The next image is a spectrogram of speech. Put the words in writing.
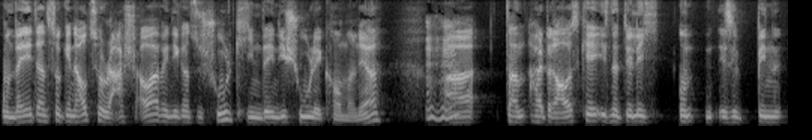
und wenn ich dann so genau zur Rush Hour, wenn die ganzen Schulkinder in die Schule kommen, ja, äh, dann halt rausgehe, ist natürlich, und ich bin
